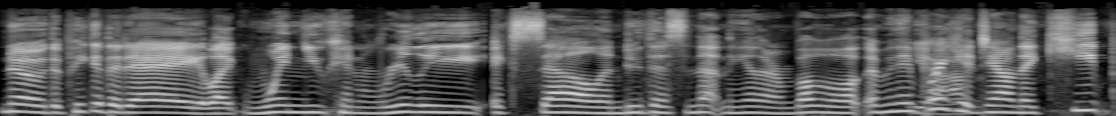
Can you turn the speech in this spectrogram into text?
No, the peak of the day, like when you can really excel and do this and that and the other and blah, blah, blah. I mean, they break it down. They keep,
